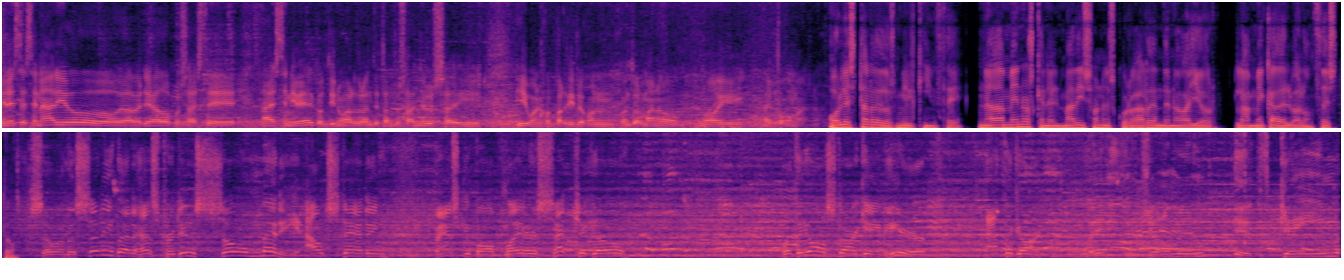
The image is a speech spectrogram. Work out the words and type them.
en este escenario, haber llegado pues, a, este, a este nivel, continuar durante tantos años y, bueno, compartirlo con, con, tu hermano, no hay, hay poco más. ¿no? All Star de 2015, nada menos que en el Madison Square Garden de Nueva York, la meca del baloncesto. So in the city that has produced so many outstanding basketball players set to go with the All-Star game here at the Garden. Ladies and gentlemen, it's game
